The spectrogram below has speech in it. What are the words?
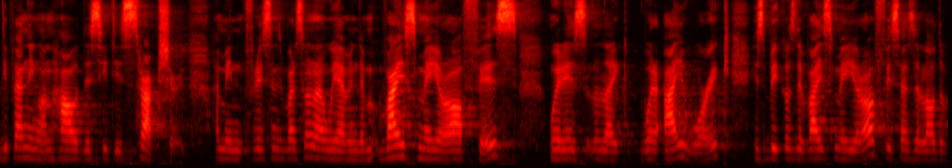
depending on how the city is structured. I mean, for instance, in Barcelona, we have in the vice mayor office, where is like where I work, is because the vice mayor office has a lot of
